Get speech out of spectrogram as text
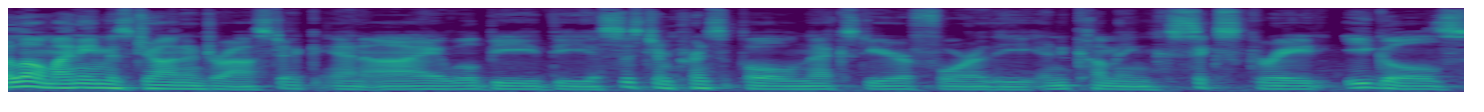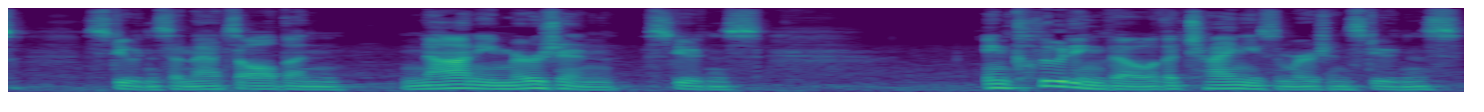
Hello, my name is John Andrastic, and I will be the assistant principal next year for the incoming sixth grade Eagles students, and that's all the non-immersion students, including, though, the Chinese immersion students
